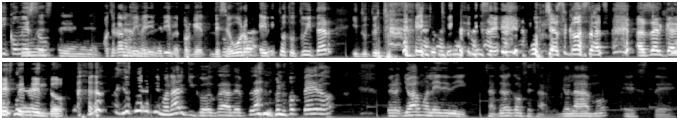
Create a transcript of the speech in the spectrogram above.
Y con eso, este, José Carlos, dime, dime, dime, porque de seguro he visto tu Twitter y tu Twitter, dice muchas cosas acerca de este evento. Yo soy antimonárquico, o sea, de plano, ¿no? Pero, pero yo amo a Lady Di, o sea, tengo que confesarlo, yo la amo, este...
